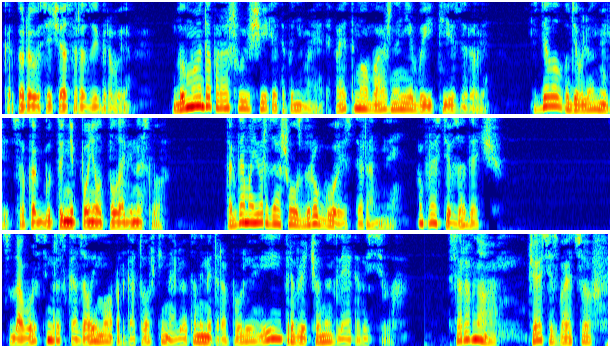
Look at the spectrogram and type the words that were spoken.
которого сейчас разыгрываю. Думаю, допрашивающий это понимает, поэтому важно не выйти из роли. Сделал удивленное лицо, как будто не понял половины слов. Тогда майор зашел с другой стороны, упростив задачу. С удовольствием рассказал ему о подготовке налета на метрополию и привлеченных для этого силах. Все равно, часть из бойцов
